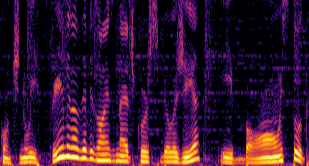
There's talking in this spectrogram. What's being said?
Continue firme nas revisões do Nerd Curso Biologia e bom estudo!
